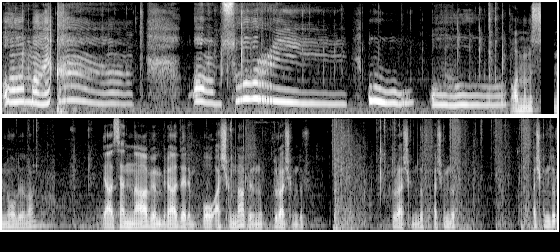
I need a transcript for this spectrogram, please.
Oh my god. I'm sorry. Oo. Oo. Ananı s**eyim, ne oluyor lan? Ya sen ne yapıyorsun biraderim? O aşkım ne yapıyorsun? Dur aşkım dur. Dur aşkım dur. Aşkım dur. Aşkım dur.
